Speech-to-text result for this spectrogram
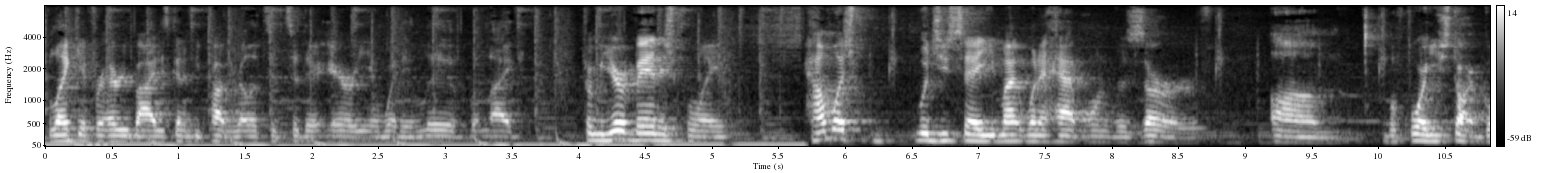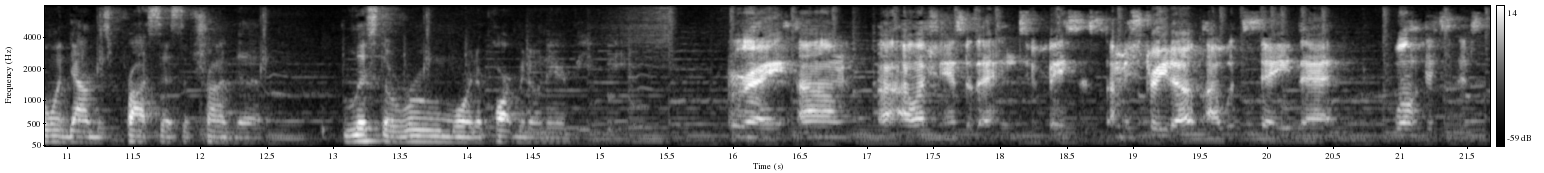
blanket for everybody. It's going to be probably relative to their area and where they live. But like from your vantage point, how much would you say you might want to have on reserve um, before you start going down this process of trying to list a room or an apartment on Airbnb? Right. Um, I'll actually answer that in two phases. I mean, straight up, I would say that. Well, it's, it's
